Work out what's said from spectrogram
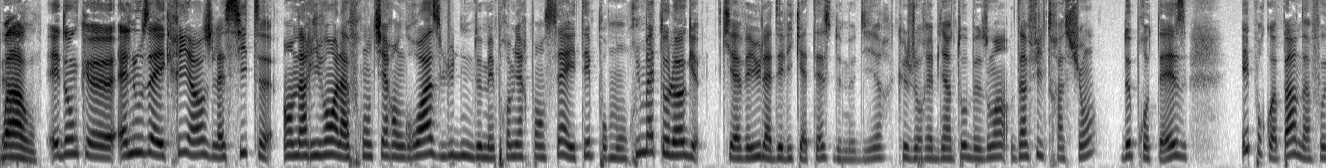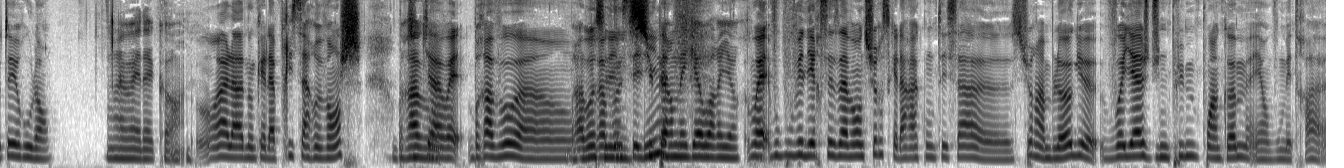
Waouh. Et donc, euh, elle nous a écrit, hein, je la cite, En arrivant à la frontière hongroise, l'une de mes premières pensées a été pour mon rhumatologue, qui avait eu la délicatesse de me dire que j'aurais bientôt besoin d'infiltration, de prothèses, et pourquoi pas d'un fauteuil roulant. Ouais, ouais, d'accord. Voilà, donc elle a pris sa revanche. En Bravo. tout cas, ouais, bravo, euh, Bravo, Céline. Super méga warrior. Ouais, vous pouvez lire ses aventures, parce qu'elle a raconté ça euh, sur un blog, voyage-d'une-plume.com, et on vous mettra euh,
